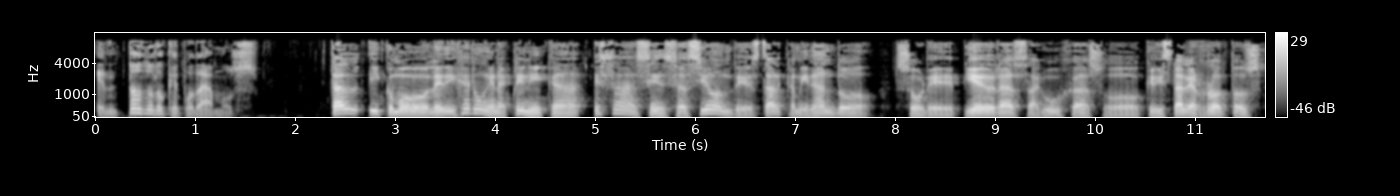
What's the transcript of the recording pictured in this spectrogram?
en todo lo que podamos. Tal y como le dijeron en la clínica, esa sensación de estar caminando sobre piedras, agujas o cristales rotos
